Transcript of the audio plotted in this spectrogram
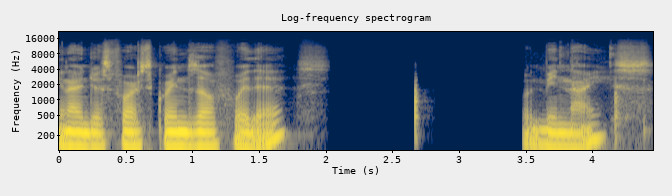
Can I just force queens off with this? Would be nice.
